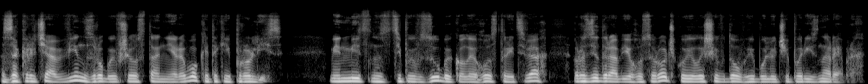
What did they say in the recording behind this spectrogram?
закричав він, зробивши останній ривок і такий проліз. Він міцно зціпив зуби, коли гострий цвях розідрав його сорочку і лишив довгий болючий поріз на ребрах.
